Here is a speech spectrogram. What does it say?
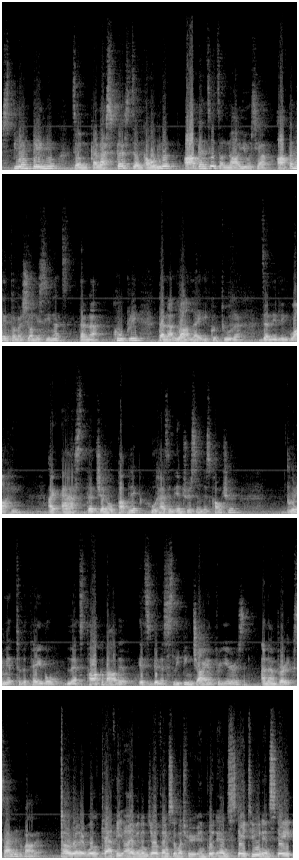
spion penyu, zon kalaskas, zon aganzu, zon na informasyon ni tana kupri, tana ikutura, zani. I ask the general public who has an interest in this culture, bring it to the table, let's talk about it. It's been a sleeping giant for years, and I'm very excited about it. All right. Well, Kathy, Ivan, and Joe, thanks so much for your input. And stay tuned and stay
